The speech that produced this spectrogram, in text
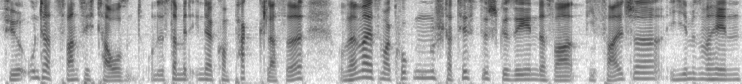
für unter 20.000 und ist damit in der Kompaktklasse. Und wenn wir jetzt mal gucken, statistisch gesehen, das war die falsche, hier müssen wir hin,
